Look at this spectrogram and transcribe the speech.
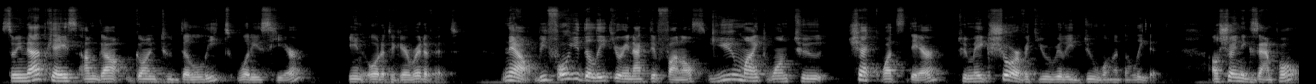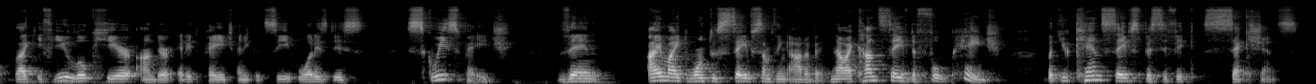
So in that case, I'm go going to delete what is here in order to get rid of it. Now, before you delete your inactive funnels, you might want to check what's there to make sure that you really do want to delete it. I'll show you an example. Like if you look here under edit page and you could see what is this squeeze page, then I might want to save something out of it. Now I can't save the full page, but you can save specific sections.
